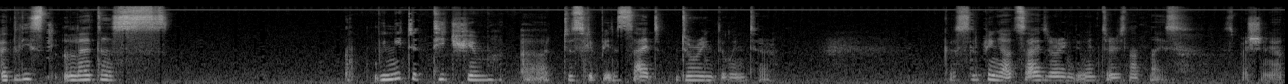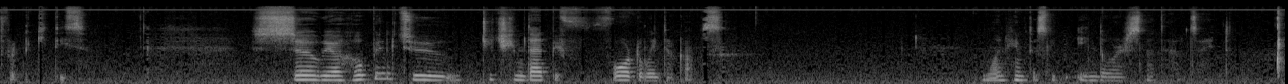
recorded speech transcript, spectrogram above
at least let us we need to teach him uh, to sleep inside during the winter because uh, sleeping outside during the winter is not nice, especially not for the kitties. So we are hoping to teach him that before the winter comes. I want him to sleep indoors, not outside.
